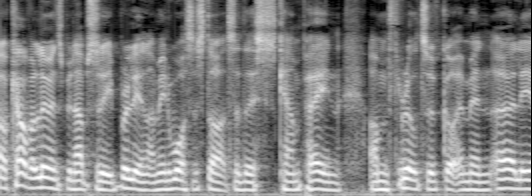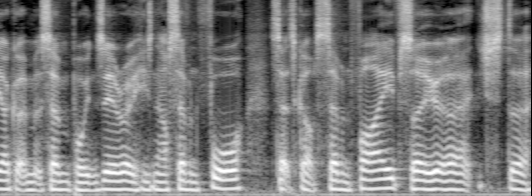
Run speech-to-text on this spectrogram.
Oh, Calvert Lewin's been absolutely brilliant. I mean, what a start to this campaign. I'm thrilled to have got him in early. I got him at 7.0. He's now 7.4, set to go up to 7.5. So, uh, just. Uh,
